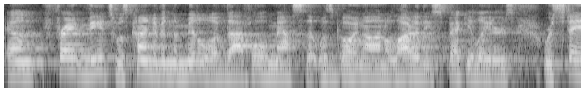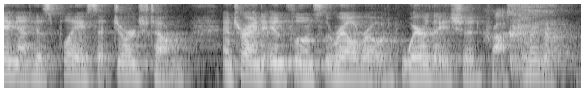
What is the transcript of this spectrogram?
And Frank Viets was kind of in the middle of that whole mess that was going on. A lot of these speculators were staying at his place at Georgetown and trying to influence the railroad where they should cross the river.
